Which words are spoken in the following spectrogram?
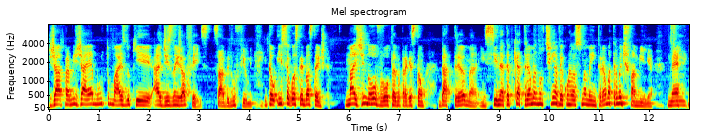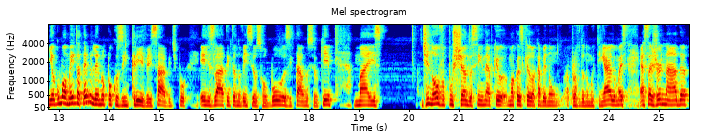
já para mim já é muito mais do que a Disney já fez, sabe, no filme. Então isso eu gostei bastante. Mas, de novo, voltando para a questão da trama em si, né? Até porque a trama não tinha a ver com relacionamento, era uma trama de família, né? Sim. Em algum momento até me lembra um pouco os incríveis, sabe? Tipo, eles lá tentando vencer os robôs e tal, não sei o quê. Mas de novo puxando assim, né? Porque uma coisa que eu acabei não aprofundando muito em Arlo, mas essa jornada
